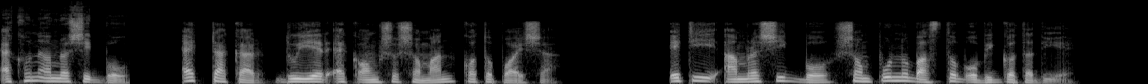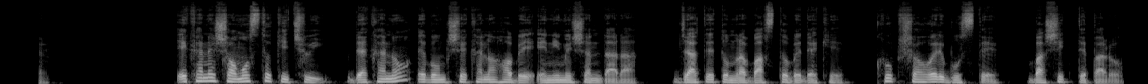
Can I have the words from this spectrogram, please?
এখন আমরা শিখব, এক টাকার দুইয়ের এক অংশ সমান কত পয়সা? এটি আমরা শিখব সম্পূর্ণ বাস্তব অভিজ্ঞতা দিয়ে। এখানে সমস্ত কিছুই দেখানো এবং শেখানো হবে অ্যানিমেশন দ্বারা, যাতে তোমরা বাস্তবে দেখে, খুব সহজে বুঝতে বা শিখতে পারো।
